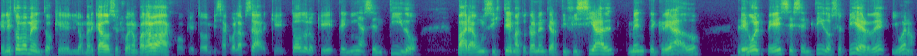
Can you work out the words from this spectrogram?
En estos momentos que los mercados se fueron para abajo, que todo empieza a colapsar, que todo lo que tenía sentido para un sistema totalmente artificialmente creado, de golpe ese sentido se pierde y bueno,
